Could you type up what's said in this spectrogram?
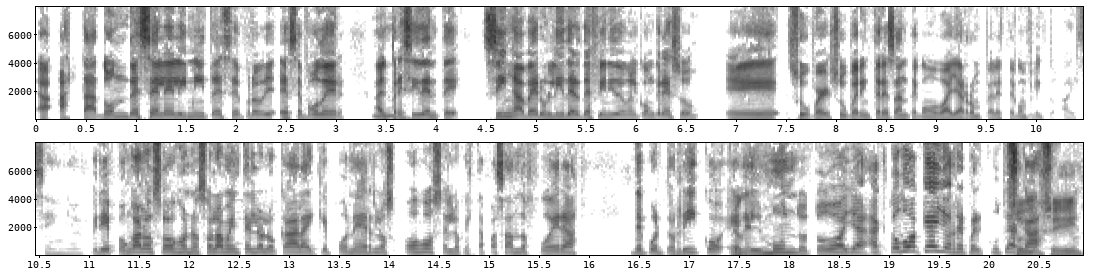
a- hasta dónde se le limita ese, ese poder al presidente sin haber un líder definido en el Congreso, eh, súper, súper interesante cómo vaya a romper este conflicto. Ay, señor. Mire, ponga los ojos no solamente en lo local, hay que poner los ojos en lo que está pasando fuera de Puerto Rico, Creo en el mundo. Todo allá, todo aquello repercute acá. sí,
